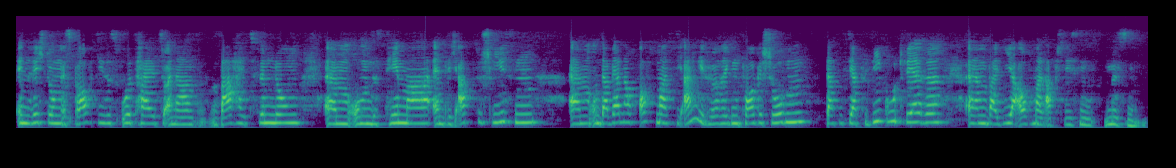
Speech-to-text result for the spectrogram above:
in Richtung, es braucht dieses Urteil zu einer Wahrheitsfindung. ähm, um das Thema endlich abzuschließen. Ähm, und da werden auch oftmals die Angehörigen vorgeschoben, dass es ja für die gut wäre, ähm, weil die ja auch mal abschließen müssen.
